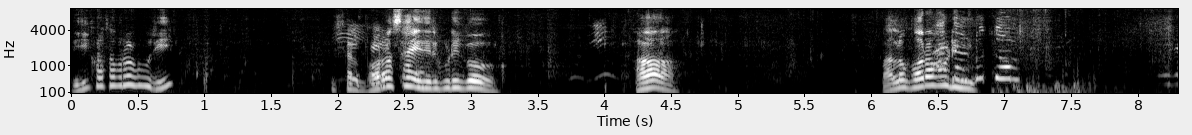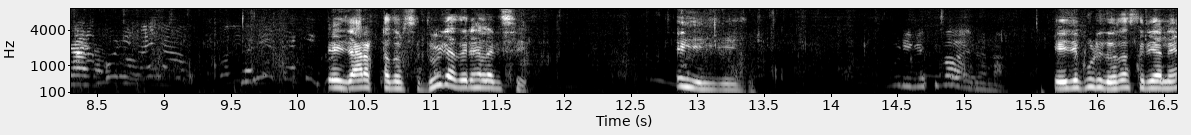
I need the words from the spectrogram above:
দেখি কত বড় বুড়ি। বিশাল বড় সাইজের গুড়ি গো। হ্যাঁ। ভালো বড়ি এই আর একটা ধরছি দুইটা ধরে হেলা দিছি। এই এই এই। এই যে পুড়ি ধরছে রিয়ানে।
